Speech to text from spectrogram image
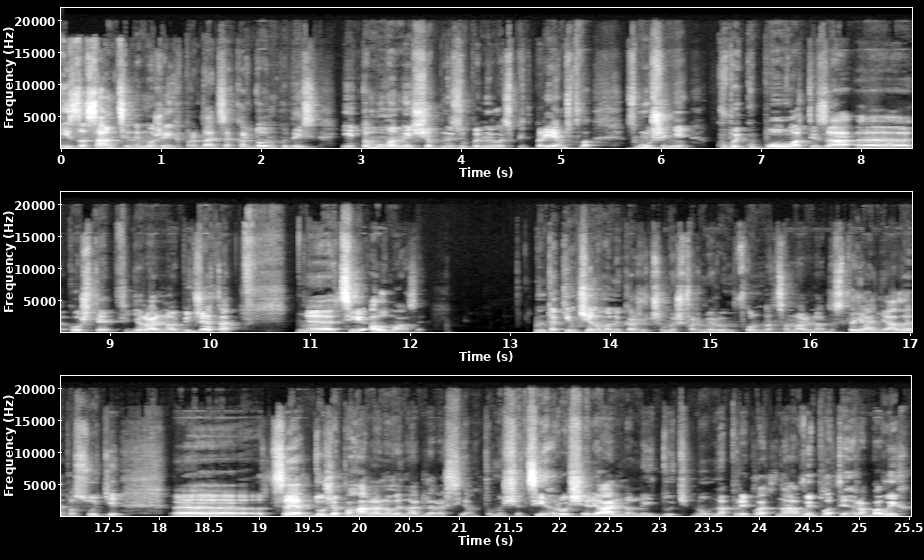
із-за санкцій не може їх продати за кордон кудись, і тому вони, щоб не зупинилось підприємство, змушені викуповувати за е, кошти федерального бюджету е, ці алмази. Ну, Таким чином вони кажуть, що ми ж формуємо фонд національного достояння, але по суті е, це дуже погана новина для росіян, тому що ці гроші реально не йдуть, ну, наприклад, на виплати грабових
